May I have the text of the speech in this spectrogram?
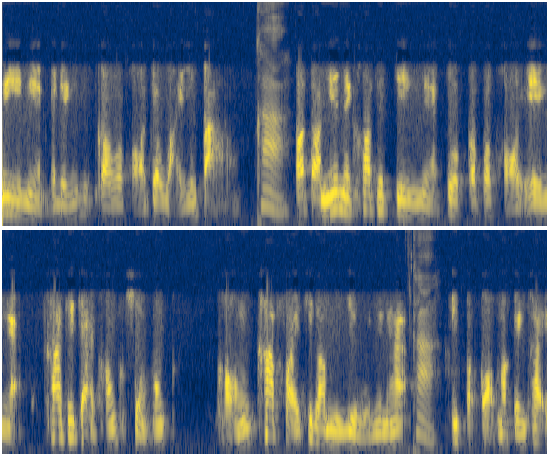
นี่เนี่ยประเด็นคือกฟผจะไหวหรือเปล่า ค่ะ เพราะตอนนี้ในข้อเท็จจริงเนี่ย ตัวกปพเองเนี่ยค่าใช้จ่ายของส่วนของ ของค่าไฟที่เรามีอยู่เนี่ยนะฮะค่ะที่ประกอบมาเป็นค่าเอ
